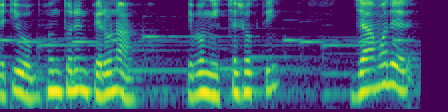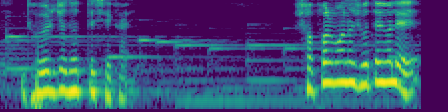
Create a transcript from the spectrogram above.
এটি অভ্যন্তরীণ প্রেরণা এবং ইচ্ছাশক্তি যা আমাদের ধৈর্য ধরতে শেখায়। সফল মানুষ হতে হলে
